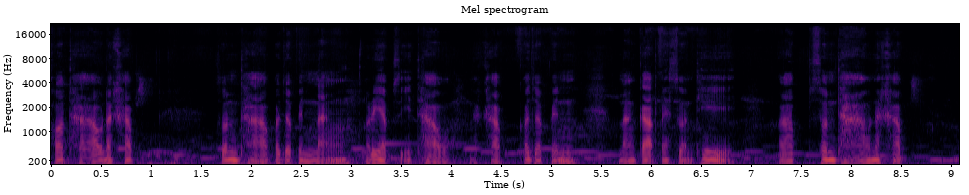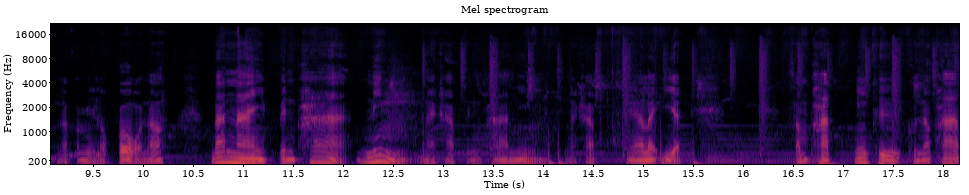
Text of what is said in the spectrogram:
ข้อเท้านะครับส้นเท้าก็จะเป็นหนังเรียบสีเทานะครับ ก็จะเป็นหนังกลับในส่วนที่รับส้นเท้านะครับ แล้วก็มีโลโก้เนาะด้านในเป็นผ้านิ่มนะครับ เป็นผ้านิ่มนะครับเนื้อละเอียดสัมผัสนี่คือคุณภาพ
